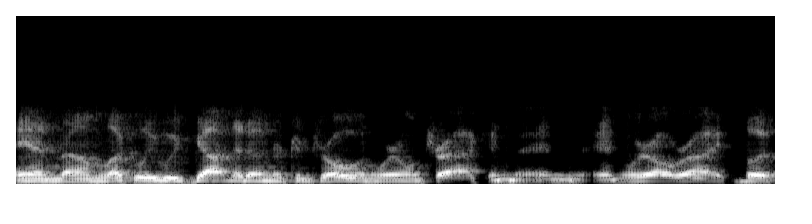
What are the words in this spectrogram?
And um, luckily we've gotten it under control and we're on track and and and we're all right. But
